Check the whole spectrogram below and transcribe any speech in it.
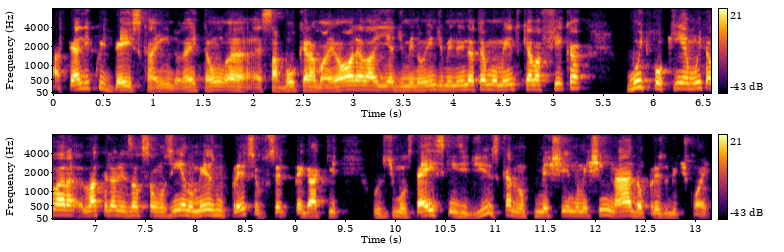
até a liquidez caindo, né? Então, essa boca era maior, ela ia diminuindo, diminuindo até o momento que ela fica muito pouquinha, muita lateralizaçãozinha no mesmo preço. Se você pegar aqui os últimos 10, 15 dias, cara, não mexi, não mexi em nada o preço do Bitcoin.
